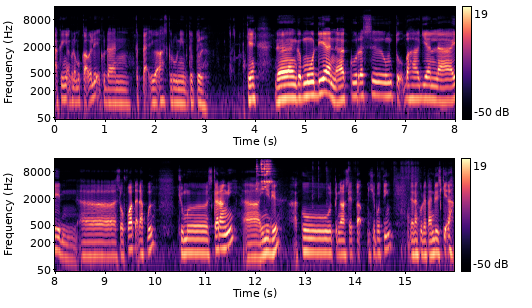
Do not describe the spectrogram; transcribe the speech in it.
aku ingat aku nak buka balik aku dan ketat juga ah skru ni betul-betul. Okay. Dan kemudian aku rasa untuk bahagian lain uh, so far tak ada apa. Cuma sekarang ni uh, ini dia. Aku tengah set up mesin potting dan aku dah tanda sikit lah.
